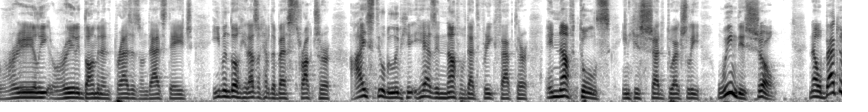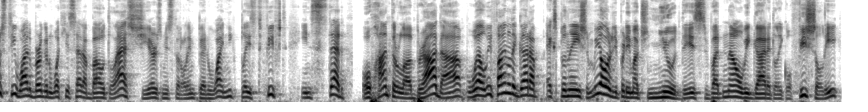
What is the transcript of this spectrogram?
really, really dominant presence on that stage. Even though he doesn't have the best structure, I still believe he, he has enough of that freak factor, enough tools in his shed to actually win this show. Now back to Steve Weinberg and what he said about last year's Mr. Olympia and why Nick placed 5th instead of Hunter Labrada. Well, we finally got an explanation. We already pretty much knew this, but now we got it like officially.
